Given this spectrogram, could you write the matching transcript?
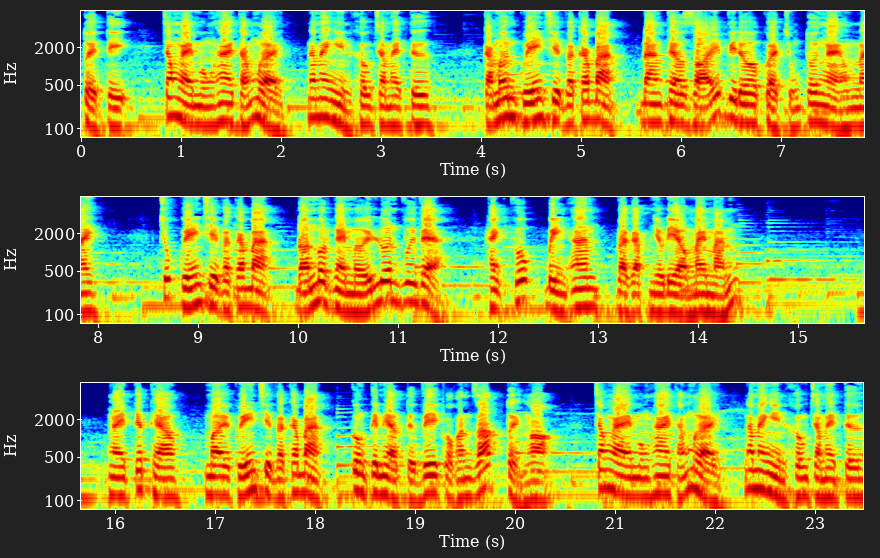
tuổi Tỵ trong ngày mùng 2 tháng 10 năm 2024. Cảm ơn quý anh chị và các bạn đang theo dõi video của chúng tôi ngày hôm nay. Chúc quý anh chị và các bạn đón một ngày mới luôn vui vẻ, hạnh phúc, bình an và gặp nhiều điều may mắn. Ngày tiếp theo, mời quý anh chị và các bạn cùng tìm hiểu tử vi của con giáp tuổi ngọ trong ngày mùng 2 tháng 10 năm 2024.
